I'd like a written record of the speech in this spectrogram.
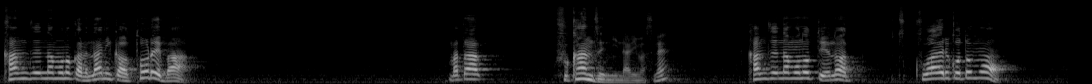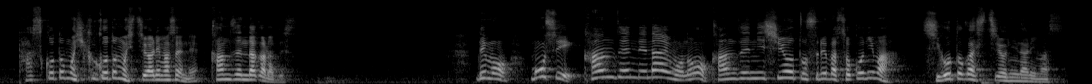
完全なものから何かを取ればまた不完全になりますね。完全なものっていうのは加えることも足すことも引くことも必要ありませんね。完全だからです。でももし完全でないものを完全にしようとすればそこには仕事が必要になります。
